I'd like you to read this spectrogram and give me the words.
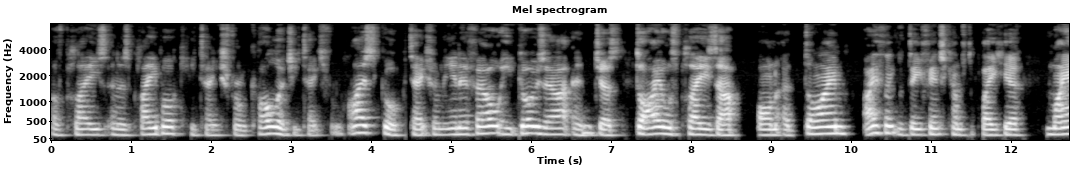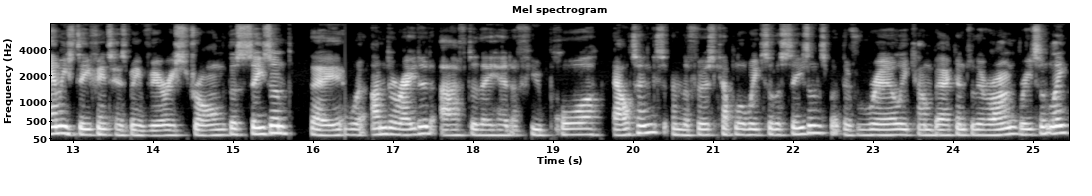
of plays in his playbook. He takes from college, he takes from high school, he takes from the NFL. He goes out and just dials plays up on a dime. I think the defense comes to play here. Miami's defense has been very strong this season. They were underrated after they had a few poor outings in the first couple of weeks of the seasons, but they've really come back into their own recently.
